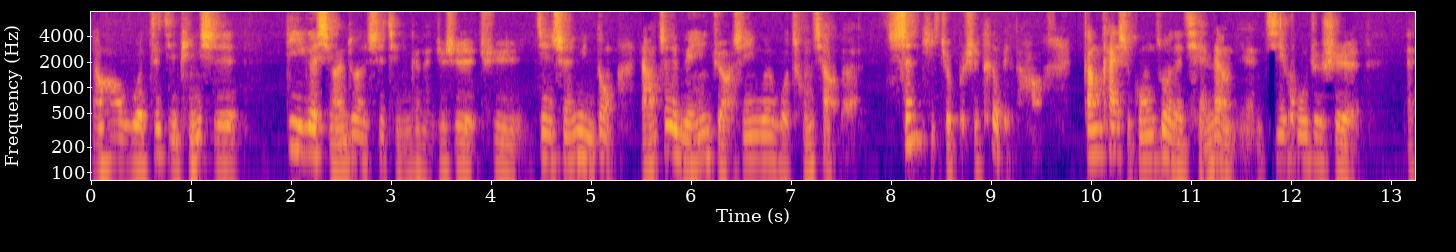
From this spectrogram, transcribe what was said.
然后我自己平时第一个喜欢做的事情，可能就是去健身运动。然后这个原因主要是因为我从小的身体就不是特别的好。刚开始工作的前两年，几乎就是，呃，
